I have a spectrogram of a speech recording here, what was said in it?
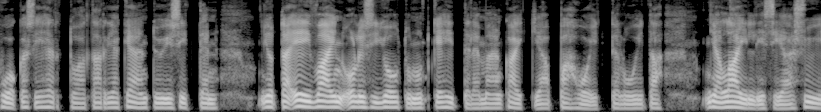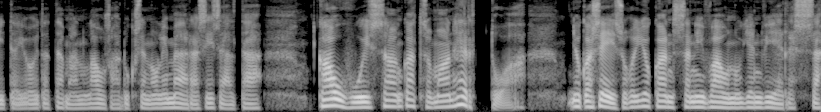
huokasi Herttuatar ja kääntyi sitten, jotta ei vain olisi joutunut kehittelemään kaikkia pahoitteluita ja laillisia syitä, joita tämän lausahduksen oli määrä sisältää, kauhuissaan katsomaan Herttuaa, joka seisoi jo kanssani vaunujen vieressä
